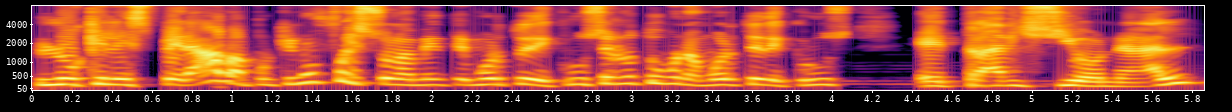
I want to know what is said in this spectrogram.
lo que le esperaba, porque no fue solamente muerte de cruz, él no tuvo una muerte de cruz eh, tradicional,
